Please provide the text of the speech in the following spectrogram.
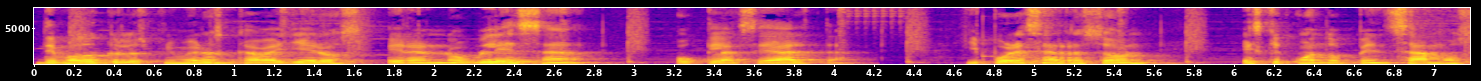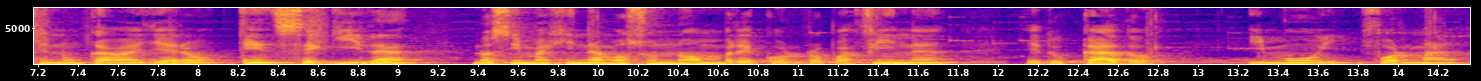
De modo que los primeros caballeros eran nobleza o clase alta. Y por esa razón es que cuando pensamos en un caballero, enseguida nos imaginamos un hombre con ropa fina, educado y muy formal.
